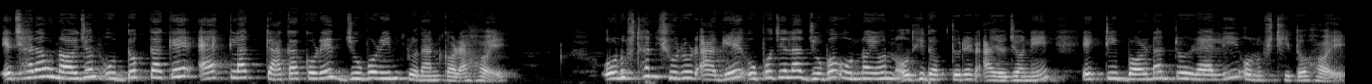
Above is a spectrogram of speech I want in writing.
এছাড়াও নয়জন উদ্যোক্তাকে এক লাখ টাকা করে যুব ঋণ প্রদান করা হয়। অনুষ্ঠান শুরুর আগে উপজেলা যুব উন্নয়ন অধিদপ্তরের আয়োজনে একটি বর্ণাঢ্য র্যালি অনুষ্ঠিত হয়।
